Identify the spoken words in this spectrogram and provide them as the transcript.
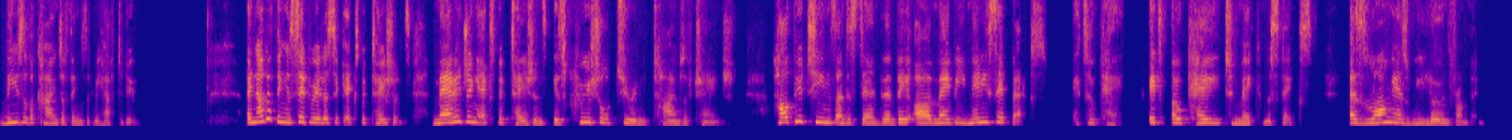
These are the kinds of things that we have to do. Another thing is set realistic expectations. Managing expectations is crucial during times of change. Help your teams understand that there are maybe many setbacks. It's okay. It's okay to make mistakes as long as we learn from them.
